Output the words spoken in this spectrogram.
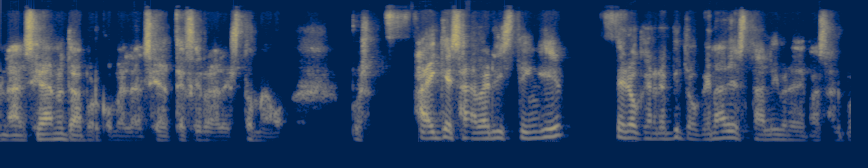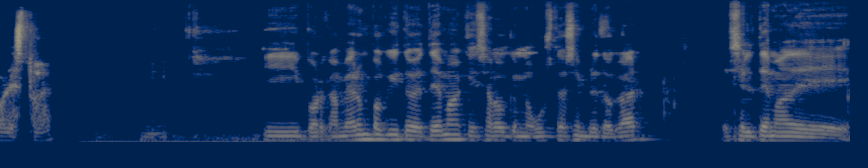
la ansiedad no te da por comer, la ansiedad te cierra el estómago. Pues hay que saber distinguir, pero que repito, que nadie está libre de pasar por esto. ¿eh? Y por cambiar un poquito de tema, que es algo que me gusta siempre tocar, es el tema de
